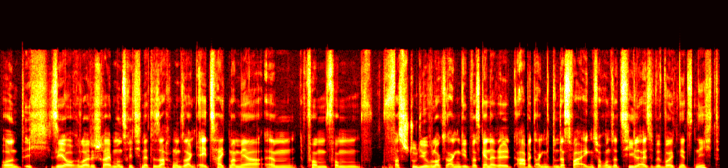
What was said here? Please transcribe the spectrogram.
und ich sehe auch, Leute schreiben uns richtig nette Sachen und sagen, ey, zeig mal mehr ähm, vom, vom, was Studio-Vlogs angeht, was generell Arbeit angeht. Und das war eigentlich auch unser Ziel. Also wir wollten jetzt nicht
